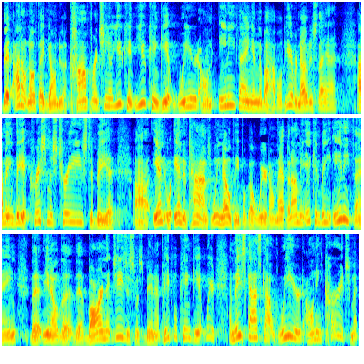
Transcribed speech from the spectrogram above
But I don't know if they'd gone to a conference. You know, you can, you can get weird on anything in the Bible. Have you ever noticed that? I mean, be it Christmas trees to be it uh, end, end of times, we know people go weird on that. But I mean, it can be anything. The you know the the barn that Jesus was been at. People can get weird, and these guys got weird on encouragement,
